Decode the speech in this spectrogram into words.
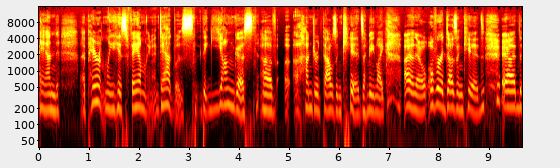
And apparently, his family, my dad was the youngest of a hundred thousand kids. I mean, like, I don't know, over a dozen kids. And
